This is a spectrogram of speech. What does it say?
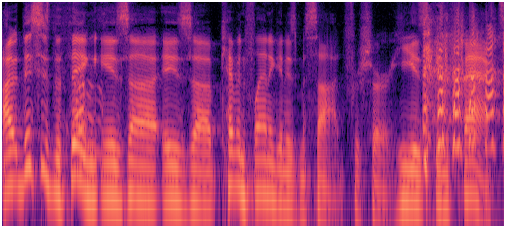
I, this is the thing: is uh, is uh, Kevin Flanagan is Mossad for sure. He is in fact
